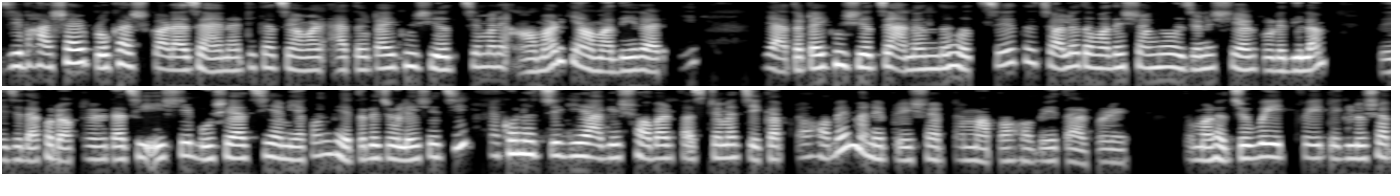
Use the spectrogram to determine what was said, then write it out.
যে ভাষায় প্রকাশ করা যায় না, ঠিক আছে? আমার এতটাই খুশি হচ্ছে মানে আমার কি আমাদের আর কি, যে এতটাই খুশি হচ্ছে, আনন্দ হচ্ছে। তো চলো তোমাদের সঙ্গে ওই জন্য শেয়ার করে দিলাম। তো এই যে দেখো ডক্টরের কাছে এসে বসে আছি, আমি এখন ভেতরে চলে এসেছি। এখন হচ্ছে গিয়ে আগে সবার ফার্স্ট আমার চেক আপটা হবে মানে প্রেশারটা মাপা হবে, তারপরে তোমার হচ্ছে ওয়েট ফেট এগুলো সব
